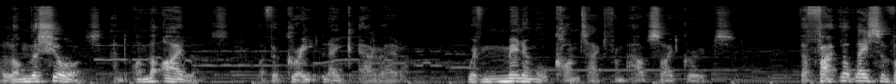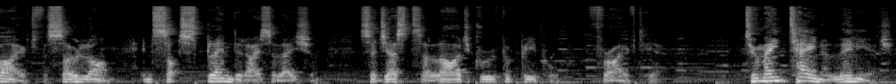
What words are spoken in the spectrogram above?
along the shores and on the islands of the Great Lake Herrera, with minimal contact from outside groups. The fact that they survived for so long in such splendid isolation suggests a large group of people thrived here. To maintain a lineage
